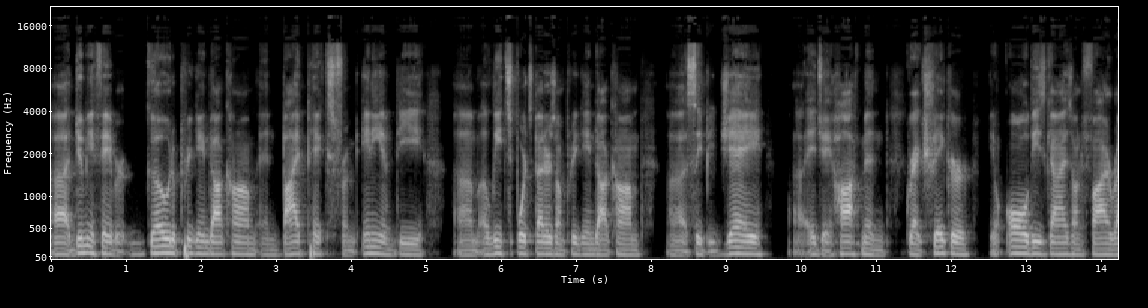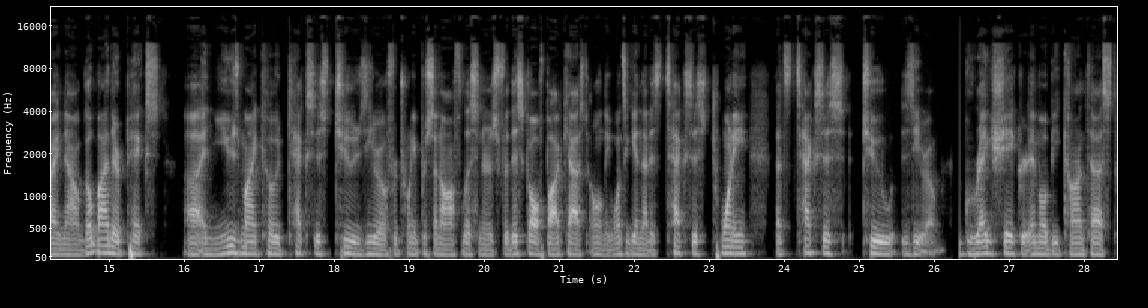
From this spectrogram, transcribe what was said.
Uh, do me a favor, go to pregame.com and buy picks from any of the um, elite sports bettors on pregame.com. Uh, Sleepy J, uh, AJ Hoffman, Greg Shaker, you know, all these guys on fire right now. Go buy their picks. Uh, and use my code Texas20 for 20% off listeners for this golf podcast only. Once again, that is Texas20. That's Texas20. Greg Shaker MLB contest.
